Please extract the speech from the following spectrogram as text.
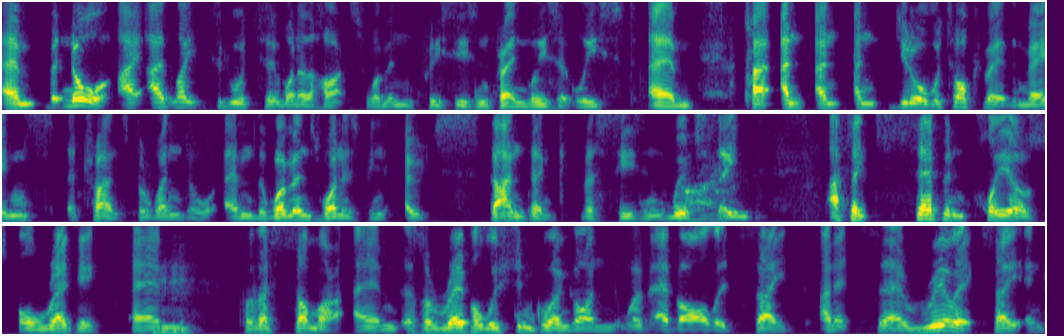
Um, but no, I, I'd like to go to one of the Hearts women preseason friendlies at least. Um, and and and you know, we talk about the men's transfer window. Um, the women's one has been outstanding this season. We've signed, I think, seven players already. Um, Mhm. for this summer. Um, there's a revolution going on with Eva Olid's side, and it's uh, really exciting.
